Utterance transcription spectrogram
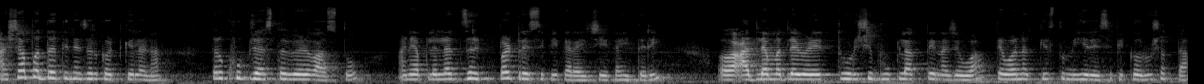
अशा पद्धतीने जर कट केलं ना तर खूप जास्त वेळ वाचतो आणि आपल्याला झटपट रेसिपी करायची आहे काहीतरी. आदल्यामधल्या वेळेत थोडीशी भूक लागते ना जेव्हा तेव्हा नक्कीच तुम्ही ही रेसिपी करू शकता.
